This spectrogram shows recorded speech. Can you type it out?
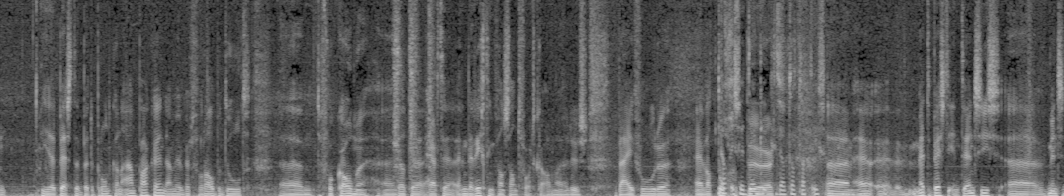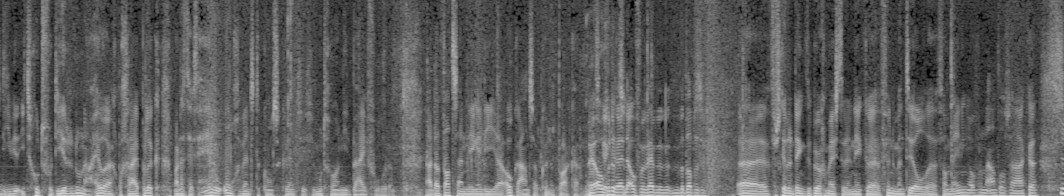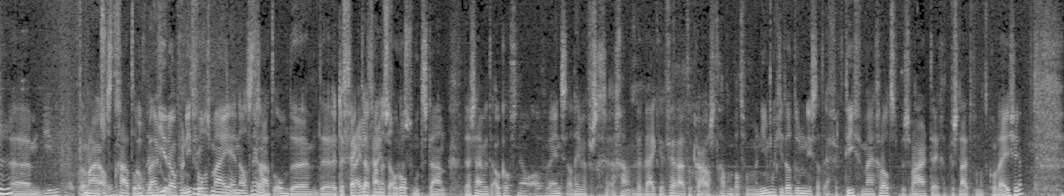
je het beste bij de bron kan aanpakken. En daarmee werd vooral bedoeld ehm, te voorkomen eh, dat de herten er in de richting van Zandvoort komen. Dus bijvoeren, hè, wat toch dat is het denk gebeurt. ik. Dat, dat, dat is Ehm, hè, eh, met de beste intenties. Eh, mensen die iets goeds voor dieren doen. Nou, heel erg begrijpelijk. Maar dat heeft heel ongewenste consequenties. Je moet gewoon niet bijvoeren. Nou, dat, dat zijn dingen die je ook aan zou kunnen pakken. Want over kijk, het- over, we hebben wat dat betreft... eh, verschillen denk ik de burgemeester en ik eh, fundamenteel eh, van mening over een aantal zaken. Ehm, maar als het gaat om Over hierover niet volgens mij. En als het Nee, gaat om de, de, de veiligheid voorop moet staan. Daar zijn we het ook al snel over eens. Alleen we, gaan, we wijken ver uit elkaar als het gaat om wat voor manier moet je dat doen. Is dat effectief? Mijn grootste bezwaar tegen het besluit van het college.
